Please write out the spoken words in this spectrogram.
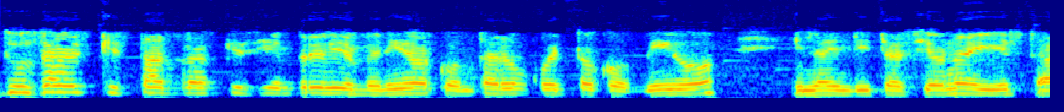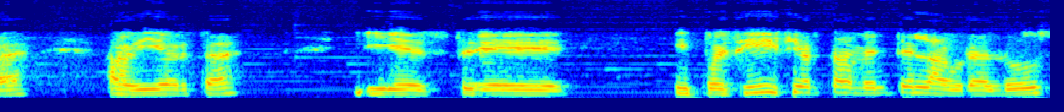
tú sabes que estás más que siempre bienvenido a contar un cuento conmigo y la invitación ahí está abierta y este y pues sí ciertamente Laura Luz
